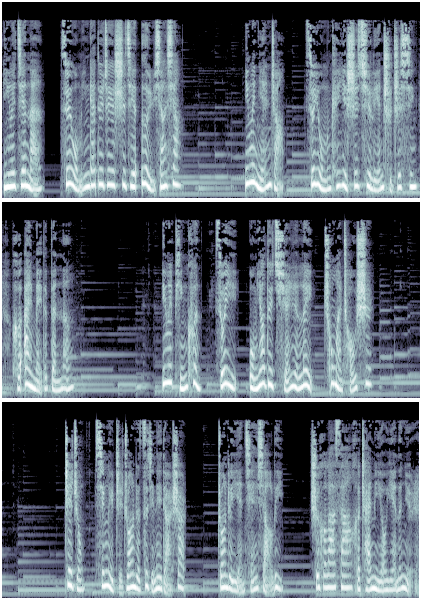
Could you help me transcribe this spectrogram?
因为艰难，所以我们应该对这个世界恶语相向；因为年长。所以我们可以失去廉耻之心和爱美的本能，因为贫困，所以我们要对全人类充满仇视？这种心里只装着自己那点事儿，装着眼前小利，吃喝拉撒和柴米油盐的女人，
